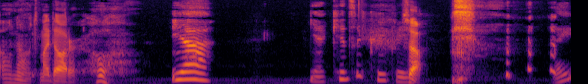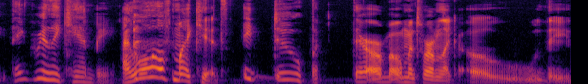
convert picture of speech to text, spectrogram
oh no it's my daughter oh yeah. Yeah, kids are creepy. so they they really can be i love my kids i do but there are moments where i'm like oh they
